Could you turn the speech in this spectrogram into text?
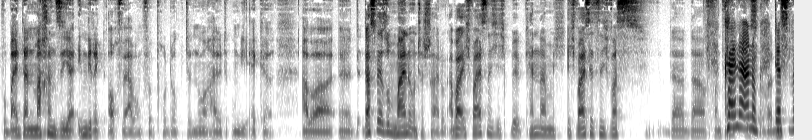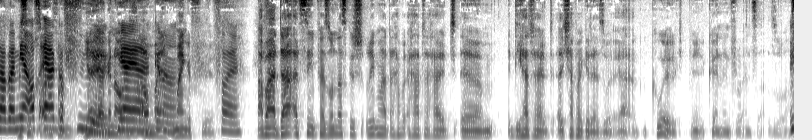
Wobei dann machen sie ja indirekt auch Werbung für Produkte, nur halt um die Ecke. Aber äh, das wäre so meine Unterscheidung. Aber ich weiß nicht, ich kenne da mich, ich weiß jetzt nicht, was da da von Keine Ahnung, das war bei mir auch eher Gefühl. Ja, ja, genau, Ja, das ist ja, auch mein, genau. mein Gefühl. Voll. Aber da, als die Person das geschrieben hatte, hab- hatte halt, ähm, die hat halt, ich habe halt gedacht, so, ja, cool, ich bin kein Influencer. So.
